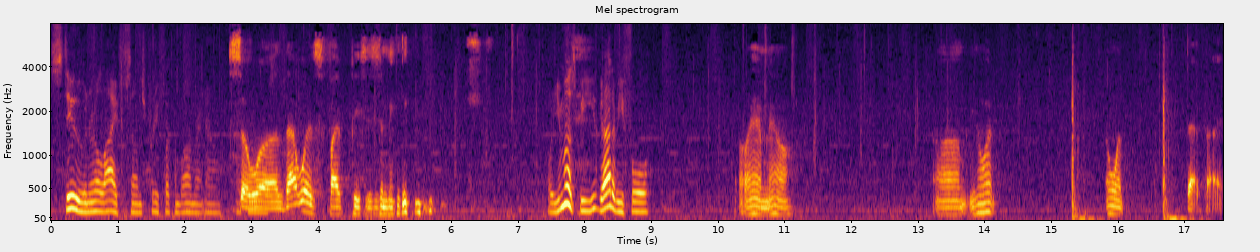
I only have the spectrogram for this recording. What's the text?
Stew in real life sounds pretty fucking bomb right now. So uh, that was five pieces of meat. Well, you must be. You gotta be full. oh, I am now. Um, you know what? I want that thigh.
